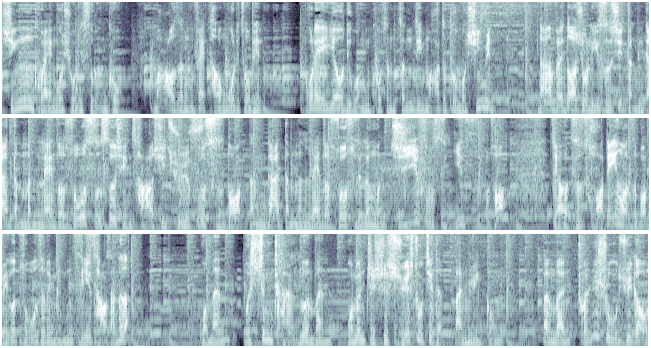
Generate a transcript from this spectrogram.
幸亏我学的是文科，没人会偷我的作品。不过呢，有的文科生真的没得这么幸运。安徽大学历史系同届同门两个硕士涉嫌抄袭曲阜师大同届同门两个硕士的论文，几乎是一字不差，就只差点子把别个作者的名字也抄上去了。我们不生产论文，我们只是学术界的搬运工。本文纯属虚构，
